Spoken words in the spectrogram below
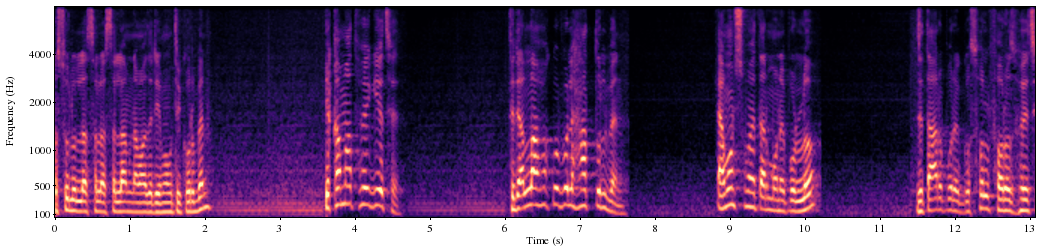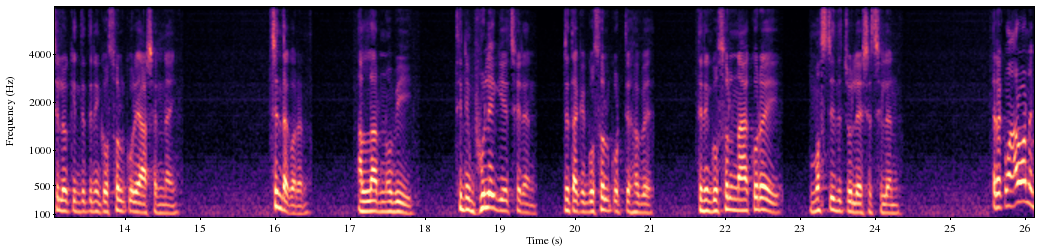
রসুল্লাহ সাল্লাহ সাল্লাম নামাজের ইমামতি করবেন। একামাত হয়ে গিয়েছে। তিনি আল্লাহ আকবর বলে হাত তুলবেন, এমন সময় তার মনে পড়ল যে তার উপরে গোসল ফরজ হয়েছিল কিন্তু তিনি গোসল করে আসেন নাই। চিন্তা করেন, আল্লাহর নবী তিনি ভুলে গিয়েছিলেন যে তাকে গোসল করতে হবে। তিনি গোসল না করেই মসজিদে চলে এসেছিলেন। এরকম আরও অনেক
